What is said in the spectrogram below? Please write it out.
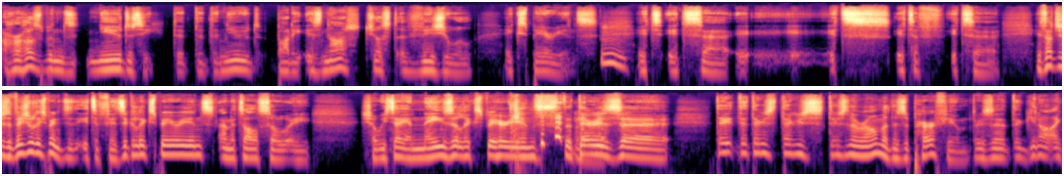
her husband's nudity, the, the the nude body, is not just a visual experience. Mm. It's it's uh, i- i- it's it's a f- it's a it's not just a visual experience. it's- It's a physical experience, and it's also a, shall we say, a nasal experience. that there is uh, there, there- there's there's there's an aroma. There's a perfume. There's a the, you know I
